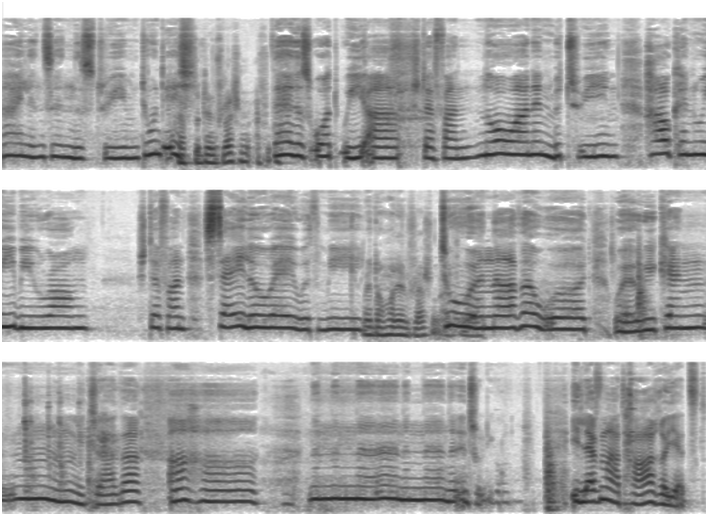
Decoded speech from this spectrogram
Islands in the stream. Du und ich. hast du den Flaschenöffner? That is what we are, Stefan. No one in between. How can we be wrong? Stefan, sail away with me Mir doch mal den to Flaschenöffner. another world where we can mm, each other. Aha. Na, na, na, na, na, na. Entschuldigung. Eleven hat Haare jetzt.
